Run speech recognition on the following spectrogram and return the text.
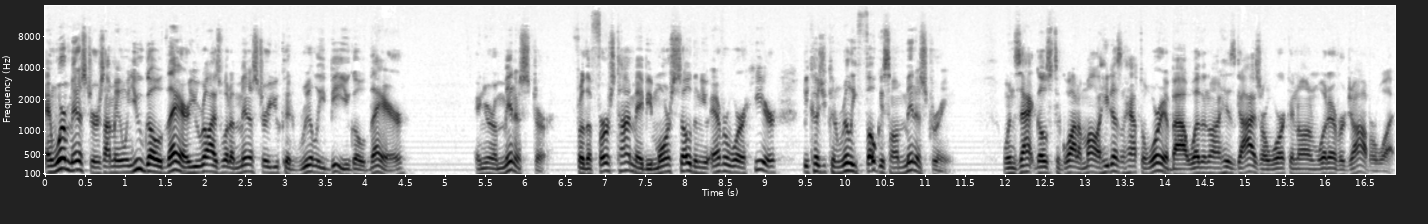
And we're ministers. I mean, when you go there, you realize what a minister you could really be. You go there, and you're a minister for the first time, maybe more so than you ever were here, because you can really focus on ministering. When Zach goes to Guatemala, he doesn't have to worry about whether or not his guys are working on whatever job or what.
